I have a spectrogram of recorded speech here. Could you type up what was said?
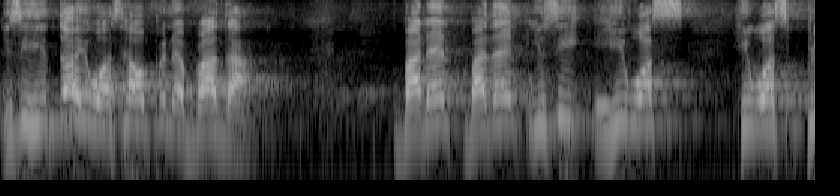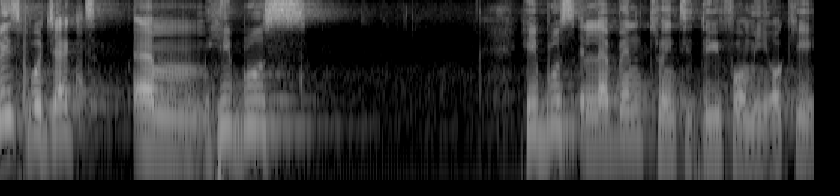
You see, he thought he was helping a brother. But then, but then you see, he was, he was, please project um, Hebrews, Hebrews 11, 23 for me, okay?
